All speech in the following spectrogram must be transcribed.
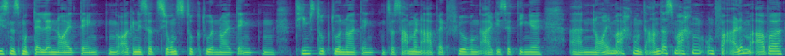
Businessmodelle neu denken, Organisationsstruktur neu denken, Teamstruktur neu denken, Zusammenarbeit, Führung, all diese Dinge äh, neu machen und anders machen. Und vor allem aber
